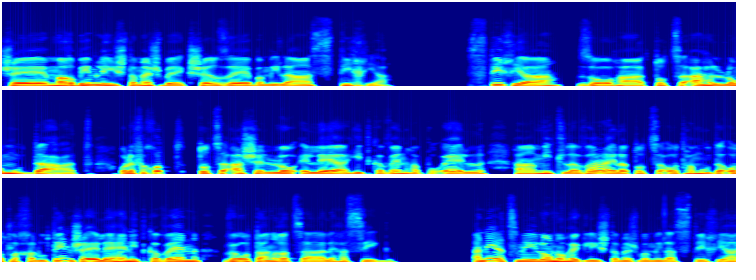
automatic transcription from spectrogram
שמרבים להשתמש בהקשר זה במילה סטיכיה. סטיכיה זו התוצאה הלא מודעת, או לפחות תוצאה שלא אליה התכוון הפועל, המתלווה אל התוצאות המודעות לחלוטין שאליהן התכוון ואותן רצה להשיג. אני עצמי לא נוהג להשתמש במילה סטיכיה,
